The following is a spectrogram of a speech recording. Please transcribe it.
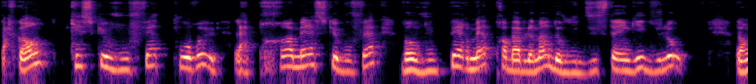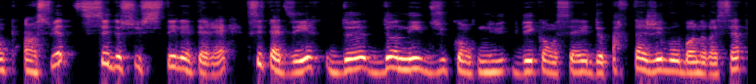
Par contre, qu'est-ce que vous faites pour eux? La promesse que vous faites va vous permettre probablement de vous distinguer du lot. Donc, ensuite, c'est de susciter l'intérêt, c'est-à-dire de donner du contenu, des conseils, de partager vos bonnes recettes,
